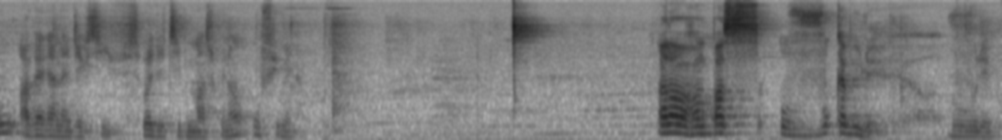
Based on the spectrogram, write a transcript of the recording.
ou avec un adjectif, soit de type masculin ou féminin. Alors, on passe au vocabulaire. Vous voulez-vous?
